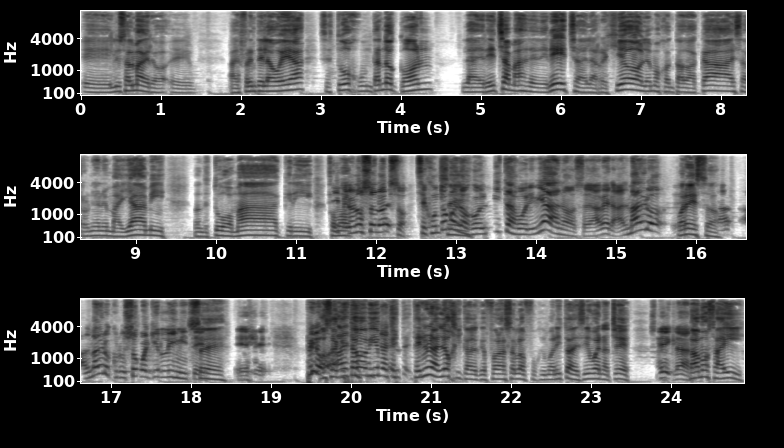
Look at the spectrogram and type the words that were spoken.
eh, Luis Almagro, eh, al frente de la OEA, se estuvo juntando con la derecha más de derecha de la región, lo hemos contado acá, esa reunión en Miami, donde estuvo Macri, Sí, pero no solo eso, se juntó Sí. con los golpistas bolivianos. A ver, Almagro, Por eso. a- Almagro cruzó cualquier límite. Sí. Eh, pero O sea que estaba bien, muchachos- este- tenía una lógica lo que fueron a hacer los fujimoristas, decir, bueno, che, claro. vamos ahí.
